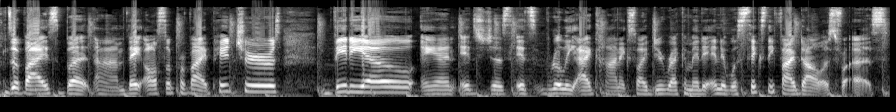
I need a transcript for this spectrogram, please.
device, but um, they also provide pictures, video, and it's just, it's really iconic. So I do recommend it. And it was $65 for us.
